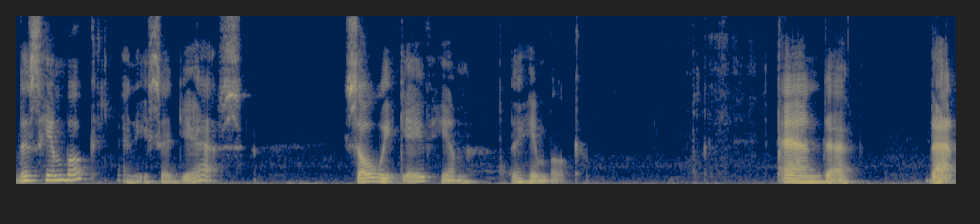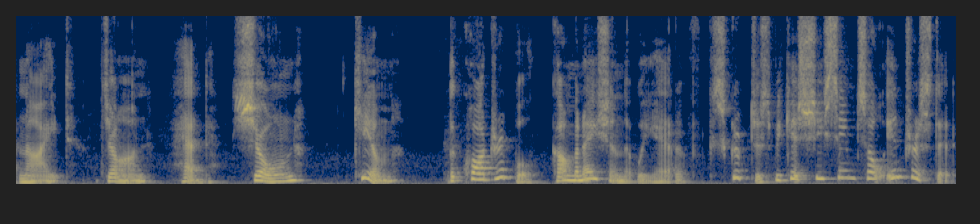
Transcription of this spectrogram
this hymn book? And he said, Yes. So we gave him the hymn book. And uh, that night, John had shown Kim the quadruple combination that we had of scriptures because she seemed so interested.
